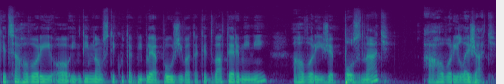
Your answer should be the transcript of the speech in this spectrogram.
keď sa hovorí o intimnom styku, tak Biblia používa také dva termíny a hovorí, že poznať a hovorí ležať.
